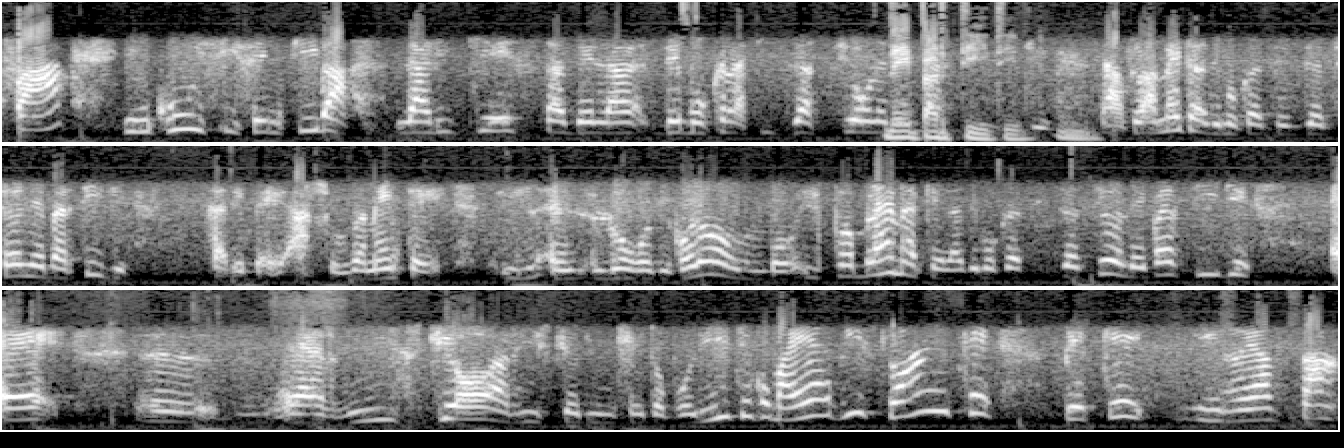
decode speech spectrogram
fa in cui si sentiva la richiesta della democratizzazione dei, dei partiti. partiti. Mm. Naturalmente la democratizzazione dei partiti sarebbe assolutamente il, il luogo di Colombo. Il problema è che la democratizzazione dei partiti è, eh, è, a rischio, a rischio di un ceto politico, ma è a rischio anche perché in realtà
